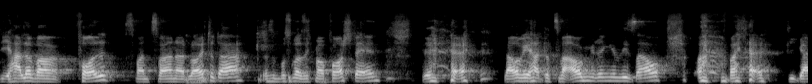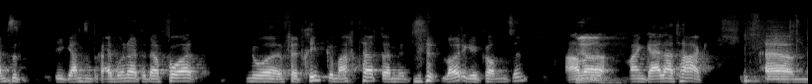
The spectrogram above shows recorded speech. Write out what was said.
Die Halle war voll, es waren 200 Leute da, das muss man sich mal vorstellen. Lauri hatte zwar Augenringe wie Sau, weil er die, ganze, die ganzen drei Monate davor nur Vertrieb gemacht hat, damit Leute gekommen sind, aber ja. war ein geiler Tag. Ähm,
